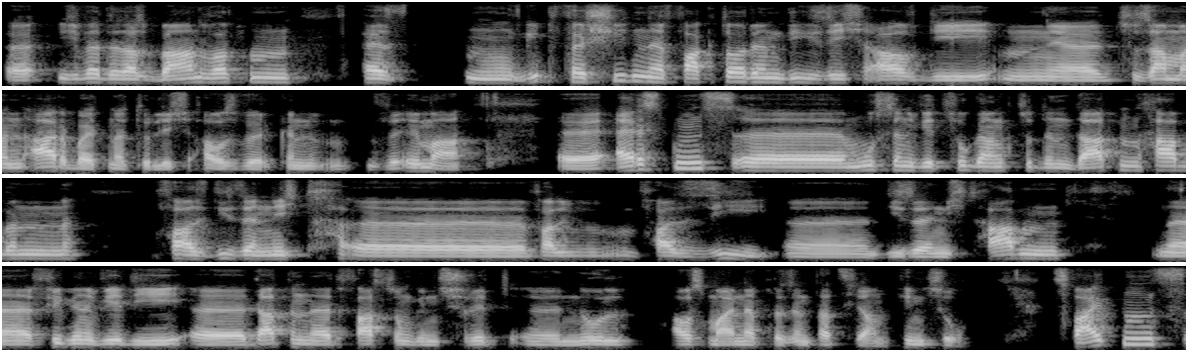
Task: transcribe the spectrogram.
Äh, ich werde das beantworten. Es hm, gibt verschiedene Faktoren, die sich auf die hm, äh, Zusammenarbeit natürlich auswirken, wie immer. Äh, erstens äh, müssen wir Zugang zu den Daten haben, falls diese nicht, äh, falls Sie diese nicht haben, fügen wir die Datenerfassung in Schritt 0 aus meiner Präsentation hinzu. Zweitens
